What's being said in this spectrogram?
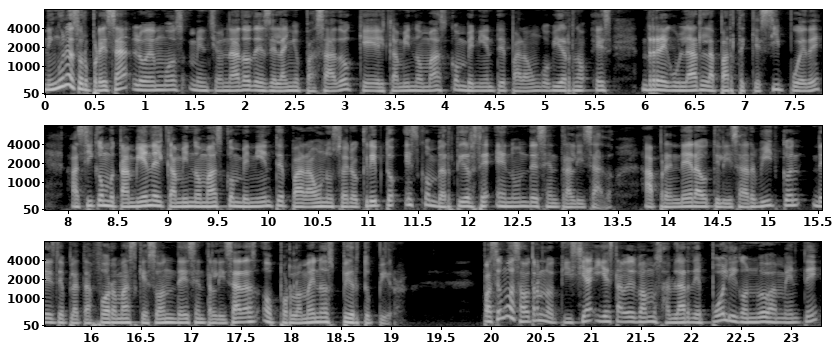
Ninguna sorpresa, lo hemos mencionado desde el año pasado, que el camino más conveniente para un gobierno es regular la parte que sí puede, así como también el camino más conveniente para un usuario cripto es convertirse en un descentralizado, aprender a utilizar Bitcoin desde plataformas que son descentralizadas o por lo menos peer-to-peer. Pasemos a otra noticia y esta vez vamos a hablar de Polygon nuevamente.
